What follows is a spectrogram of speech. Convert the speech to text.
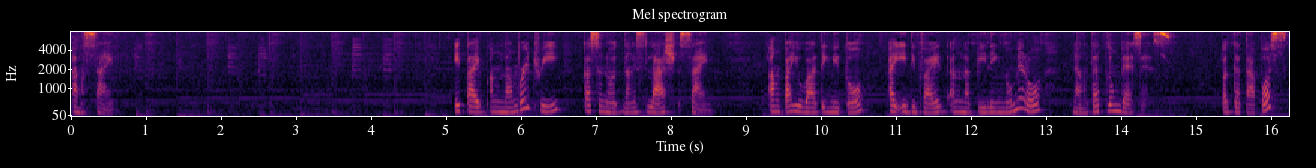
ang sign. I-type ang number 3 kasunod ng slash sign. Ang pahiwatig nito ay i-divide ang napiling numero ng tatlong beses. Pagkatapos,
